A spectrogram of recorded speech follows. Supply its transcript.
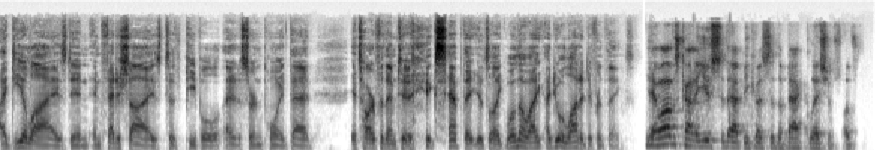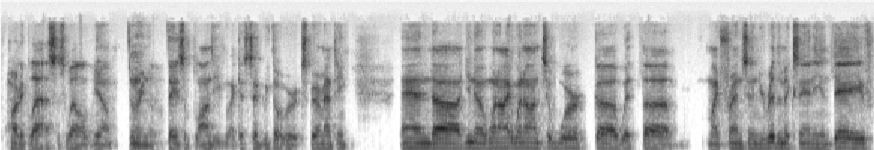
idealized and, and fetishized to people at a certain point that it's hard for them to accept that it's like, well, no, I, I do a lot of different things. Yeah, well, I was kind of used to that because of the backlash of, of Heart of Glass as well, you know, during mm. the days of Blondie. Like I said, we thought we were experimenting. And, uh, you know, when I went on to work uh, with uh, my friends in Eurythmics, Annie and Dave,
